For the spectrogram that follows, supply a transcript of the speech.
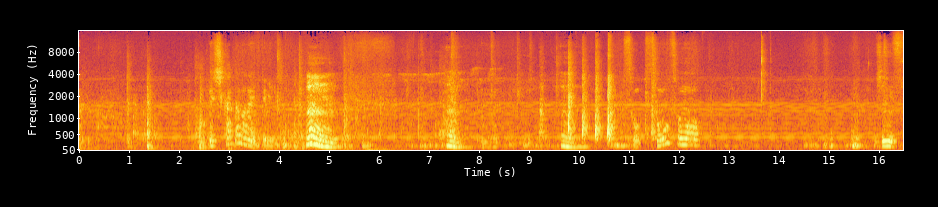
なんていうのかなで仕方がないって見る。うん。うん。うん。そそもそも人生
